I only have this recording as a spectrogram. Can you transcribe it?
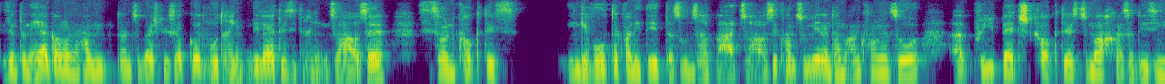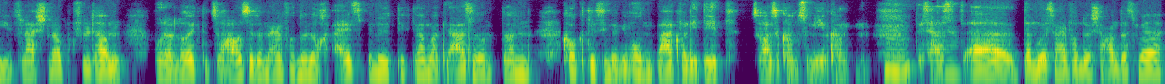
Die sind dann hergegangen und haben dann zum Beispiel gesagt, gut, wo trinken die Leute? Sie trinken zu Hause. Sie sollen Cocktails in gewohnter Qualität aus unserer Bar zu Hause konsumieren und haben angefangen, so äh, pre-batched Cocktails zu machen, also die sie in Flaschen abgefüllt haben, wo dann Leute zu Hause dann einfach nur noch Eis benötigt haben, ein Glasel und dann Cocktails in der gewohnten Barqualität zu Hause konsumieren konnten. Mhm. Das heißt, ja. äh, da muss man einfach nur schauen, dass man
